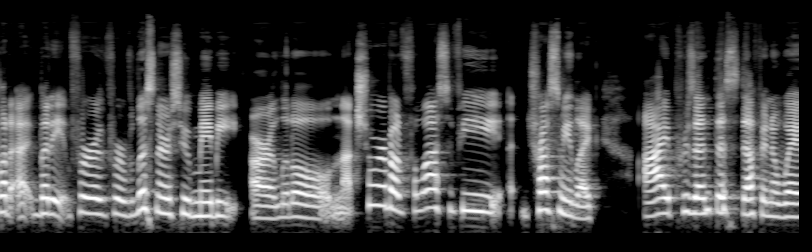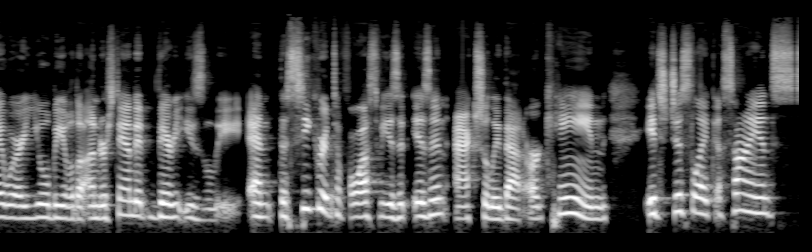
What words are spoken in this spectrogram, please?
but I, but it, for for listeners who maybe are a little not sure about philosophy, trust me, like I present this stuff in a way where you'll be able to understand it very easily. And the secret to philosophy is it isn't actually that arcane. It's just like a science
